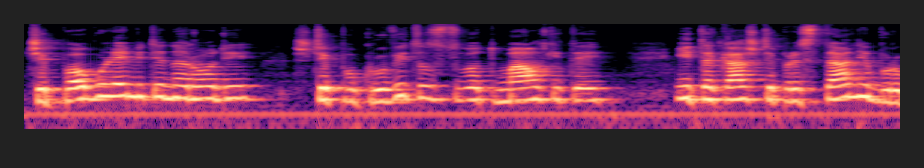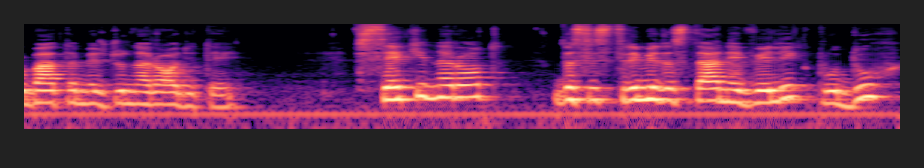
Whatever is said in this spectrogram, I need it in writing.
че по-големите народи ще покровителстват малките и така ще престане борбата между народите. Всеки народ да се стреми да стане велик по дух,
